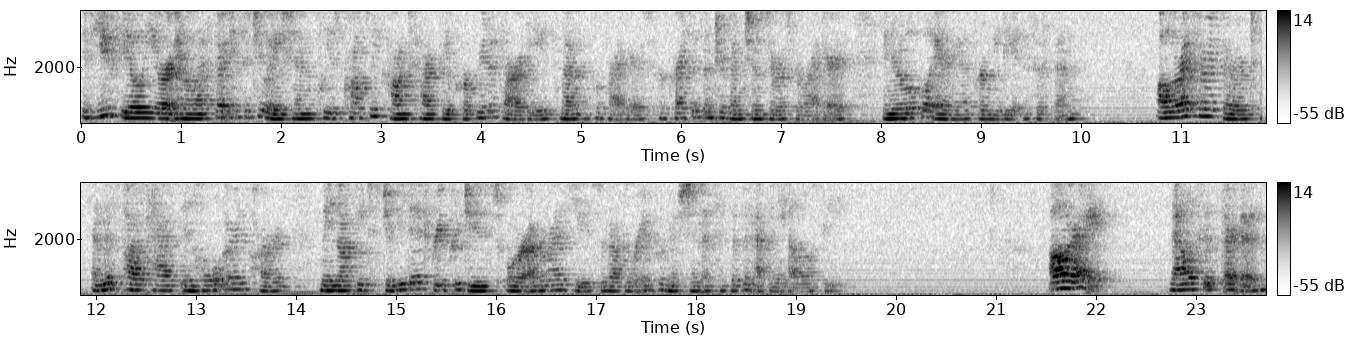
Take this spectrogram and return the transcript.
If you feel you are in a life threatening situation, please promptly contact the appropriate authorities, medical providers, or crisis intervention service providers in your local area for immediate assistance. All rights are reserved, and this podcast, in whole or in part, may not be distributed, reproduced, or otherwise used without the written permission of Hyssop and Ebony LLC. All right, now let's get started.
